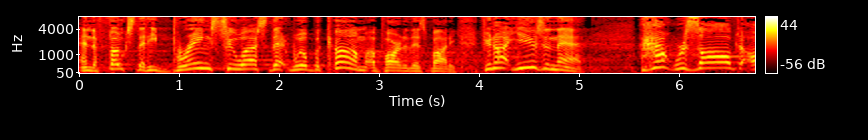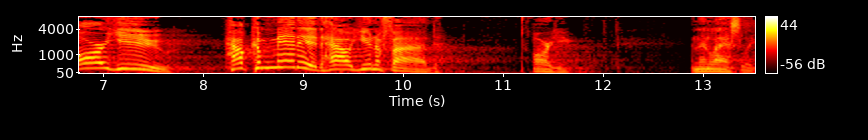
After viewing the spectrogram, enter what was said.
and the folks that He brings to us that will become a part of this body. If you're not using that, how resolved are you? How committed, how unified are you? And then lastly,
